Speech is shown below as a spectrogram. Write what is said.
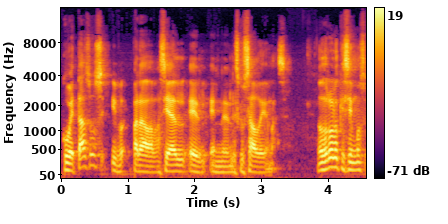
cubetazos y para vaciar el, en el excusado y demás. Nosotros lo que hicimos,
